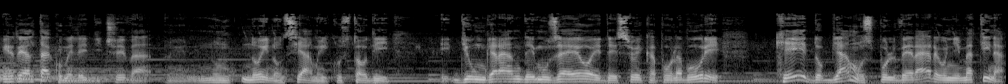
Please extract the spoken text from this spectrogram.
In realtà, come lei diceva, eh, non, noi non siamo i custodi eh, di un grande museo e dei suoi capolavori che dobbiamo spolverare ogni mattina,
